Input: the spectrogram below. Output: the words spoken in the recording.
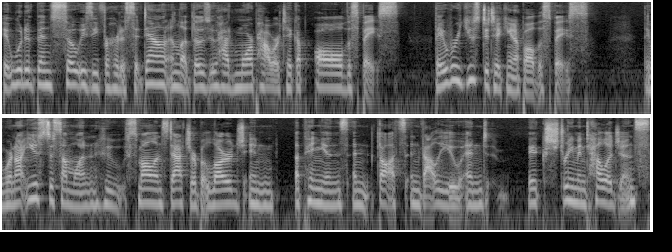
It would have been so easy for her to sit down and let those who had more power take up all the space. They were used to taking up all the space. They were not used to someone who small in stature but large in opinions and thoughts and value and extreme intelligence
